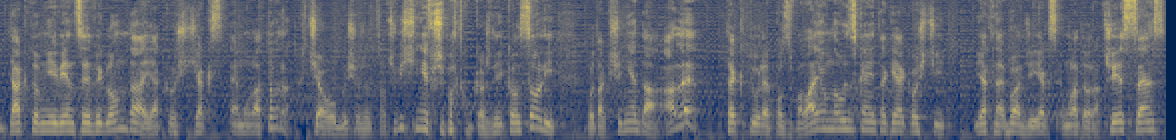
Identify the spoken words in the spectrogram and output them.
I tak to mniej więcej wygląda, jakość jak z emulatora. Chciałoby się rzec. Oczywiście nie w przypadku każdej konsoli, bo tak się nie da, ale te, które pozwalają na uzyskanie takiej jakości, jak najbardziej jak z emulatora. Czy jest sens?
